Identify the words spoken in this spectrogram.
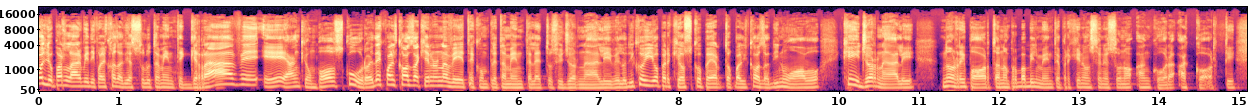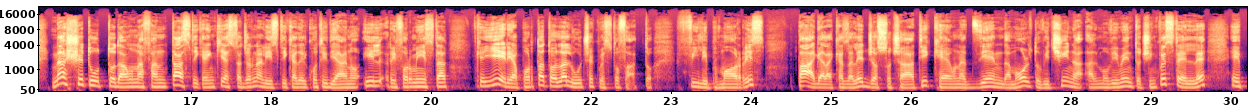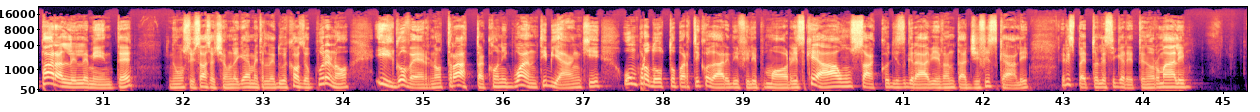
voglio parlarvi di qualcosa di assolutamente grave e anche un po' oscuro ed è qualcosa che non avete completamente letto sui giornali, ve lo dico io perché ho scoperto qualcosa di nuovo che i giornali non riportano, probabilmente perché non se ne sono ancora accorti. Nasce tutto da una fantastica inchiesta giornalistica del quotidiano Il Riformista che ieri ha portato alla luce questo fatto. Philip Morris, paga la Casaleggio Associati, che è un'azienda molto vicina al Movimento 5 Stelle, e parallelamente non si sa se c'è un legame tra le due cose oppure no, il governo tratta con i guanti bianchi un prodotto particolare di Philip Morris che ha un sacco di sgravi e vantaggi fiscali rispetto alle sigarette normali.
